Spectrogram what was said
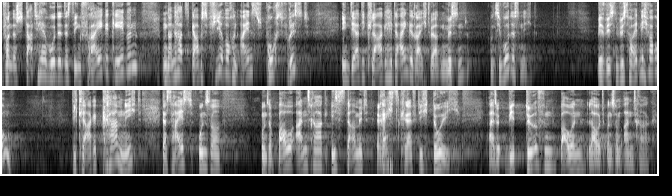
von der Stadt her wurde das Ding freigegeben und dann hat, gab es vier Wochen Einspruchsfrist, in der die Klage hätte eingereicht werden müssen und sie wurde es nicht. Wir wissen bis heute nicht warum. Die Klage kam nicht. Das heißt, unser, unser Bauantrag ist damit rechtskräftig durch. Also wir dürfen bauen laut unserem Antrag.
